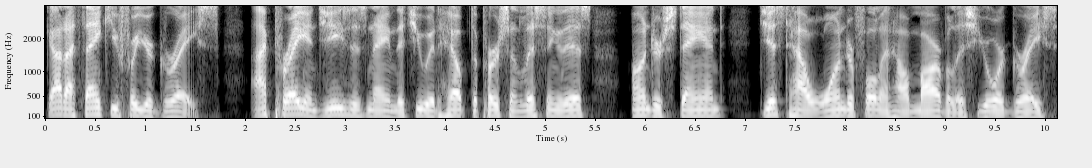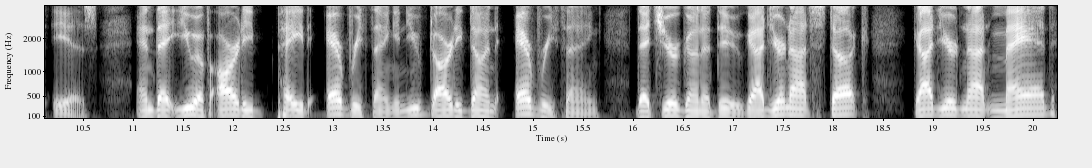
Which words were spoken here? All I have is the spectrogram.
God, I thank you for your grace. I pray in Jesus' name that you would help the person listening to this understand just how wonderful and how marvelous your grace is, and that you have already paid everything and you've already done everything that you're going to do. God, you're not stuck. God, you're not mad.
